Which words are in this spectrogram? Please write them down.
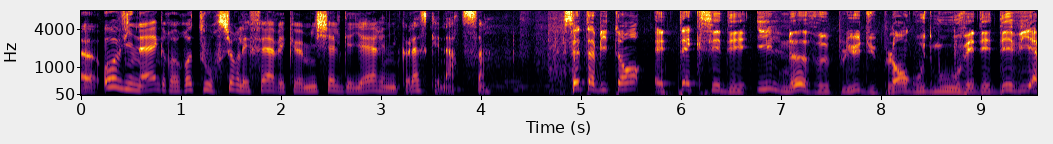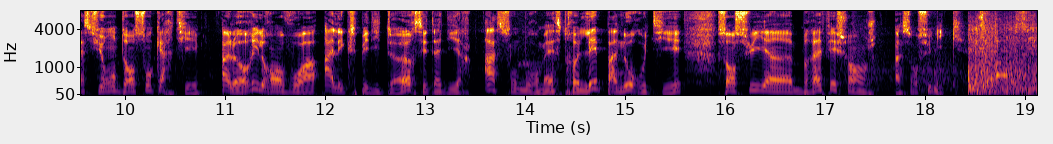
euh, au vinaigre. Retour sur les faits avec euh, Michel Guéyer et Nicolas Kenartz. Cet habitant est excédé. Il ne veut plus du plan Good Move et des déviations dans son quartier. Alors il renvoie à l'expéditeur, c'est-à-dire à son bourgmestre, les panneaux routiers. S'ensuit un bref échange à sens unique. C'est pas possible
